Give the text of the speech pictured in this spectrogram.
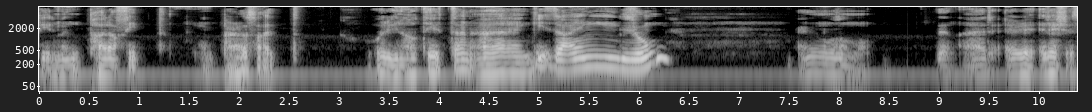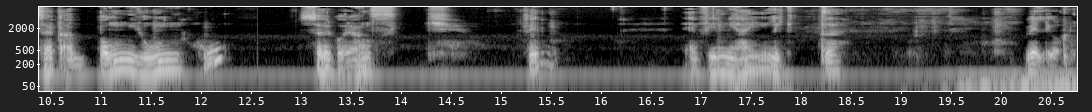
filmen Parasitt. Parasite. Originaltittelen er Gizaing Zung, eller noe sånt. Den er regissert av Bong Joon-ho, sørkoreansk film. En film jeg likte veldig godt.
